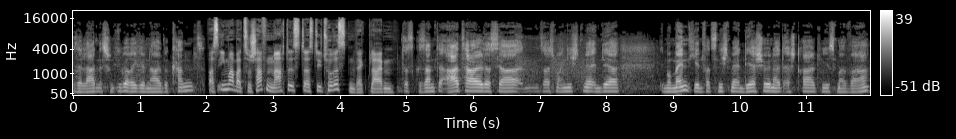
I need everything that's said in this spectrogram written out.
Dieser Laden ist schon überregional bekannt. Was ihm aber zu schaffen macht, ist, dass die Touristen wegbleiben. Das gesamte Ahrtal, das ja, sag ich mal, nicht mehr in der, im Moment jedenfalls nicht mehr in der Schönheit erstrahlt, wie es mal war,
